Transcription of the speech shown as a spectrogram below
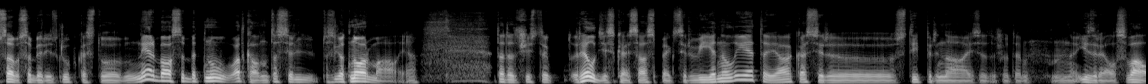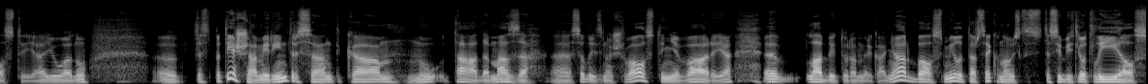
sava sabiedrības grupa, kas to neatbalsta, bet nu, atkal, nu, tas, ir, tas ir ļoti normāli. Ja. Tātad šis reliģiskais aspekts ir viena lieta, jā, kas ir stiprinājis šo mm, Izraels valsti. Jā, jo, nu, tas patiešām ir interesanti, ka nu, tāda maza salīdzinoša valstiņa var, ja, labi, tur amerikāņu ārbalsts, militārs, ekonomisks, tas, ir bijis ļoti liels.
